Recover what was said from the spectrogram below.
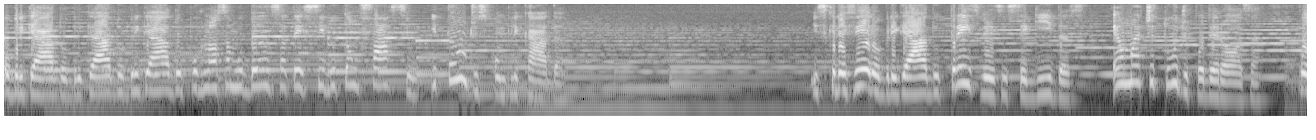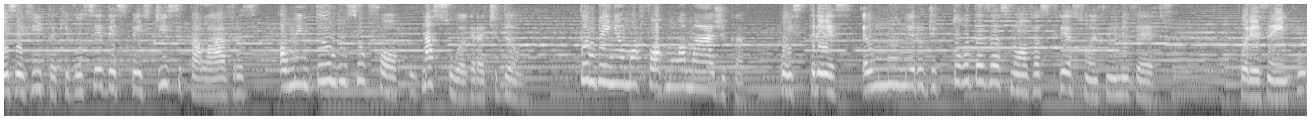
Obrigado, obrigado, obrigado por nossa mudança ter sido tão fácil e tão descomplicada. Escrever obrigado três vezes seguidas é uma atitude poderosa pois evita que você desperdice palavras, aumentando o seu foco na sua gratidão. Também é uma fórmula mágica, pois 3 é o número de todas as novas criações no universo. Por exemplo,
